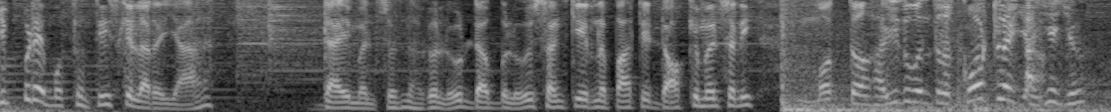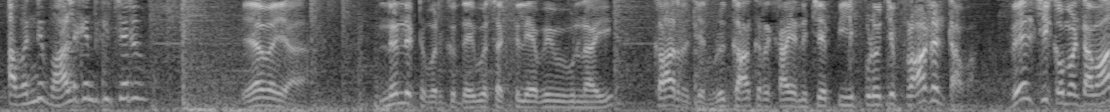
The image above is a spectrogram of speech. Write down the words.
ఇప్పుడే మొత్తం తీసుకెళ్ళారయ్యా. డైమండ్స్ నగలు డబ్బులు సంకీర్ణ పార్టీ డాక్యుమెంట్స్ అని మొత్తం ఐదు వందల కోట్లయ్యా. అయ్యయ్యో అవన్నీ వాళ్ళకెందుకు ఇచ్చారు? ఏమయ్యా నిన్నటి వరకు దైవ శక్తులు అవి ఇవి ఉన్నాయి? కారజనుడు కాకరకాయ అని చెప్పి ఇప్పుడు వచ్చి ఫ్రాడ్ అంటావా? వేల్చికోమంటావా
